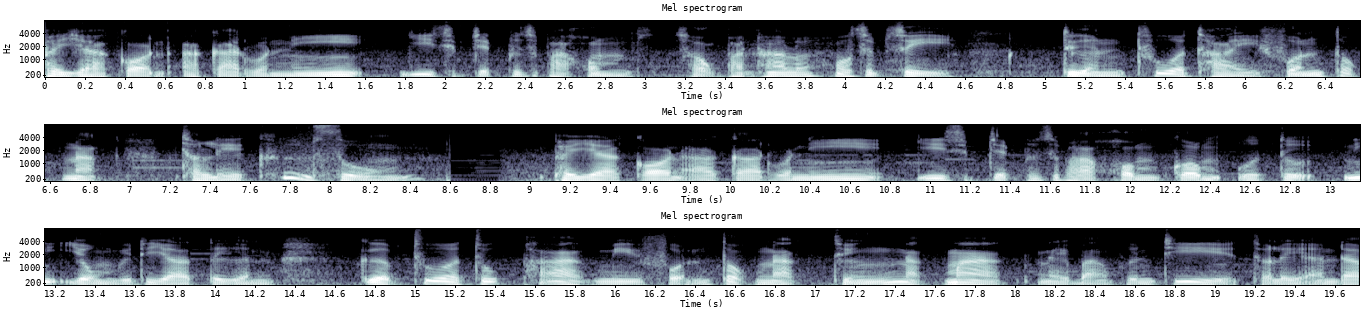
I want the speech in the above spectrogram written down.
พยากรณ์อากาศวันนี้ 27 พฤษภาคม 2564 เตือนทั่วไทยฝนตกหนัก ทะเลคลื่นสูง พยากรณ์อากาศวันนี้ 27 พฤษภาคม กรมอุตุนิยมวิทยาเตือน เกือบทั่วทุกภาคมีฝนตกหนักถึงหนักมาก ในบางพื้นที่ทะเลอันดา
